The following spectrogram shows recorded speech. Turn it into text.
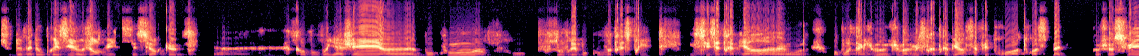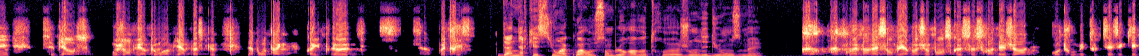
je devais aller au Brésil aujourd'hui. C'est sûr que quand vous voyagez euh, beaucoup, vous, ouvrez beaucoup votre esprit. Ici, c'est très bien. Hein. En Bretagne, je, m'amuse très très bien. Ça fait trois trois semaines que je suis. C'est bien. Aujourd'hui, un peu moins bien parce que la Bretagne, quand il pleut, c'est un peu triste. Dernière question, à quoi ressemblera votre journée du 11 mai? À quoi elle va ressembler? Moi, je pense que ce sera déjà retrouver toutes ces équipes.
